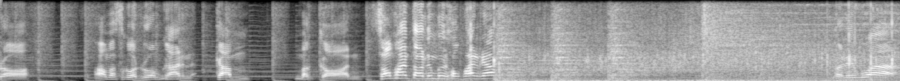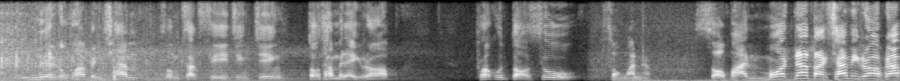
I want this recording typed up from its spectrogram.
รอ เอามาสะกดรวมกันกรรมมกร 2,000 ต่อ 16,000 ครับ เขาเรียกว่าเลือดของความเป็นแชมป์สมศักดิ์ศรีจริง ๆ ต้องทำให้ได้อีกรอบ เพราะคุณต่อสู้ สองวันครับ 2,000 หมดหน้าตักแชมป์อีกรอบครับ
